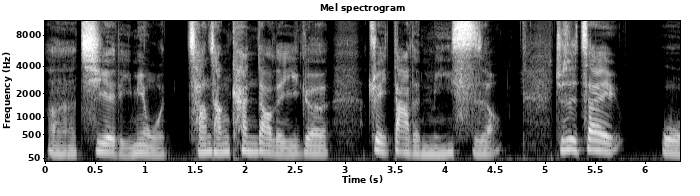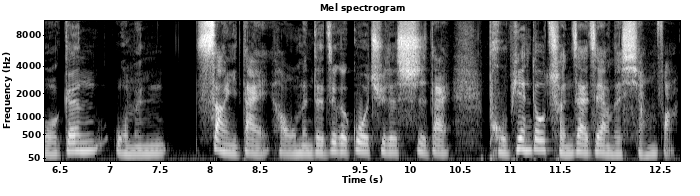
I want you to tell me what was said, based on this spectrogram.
呃企业里面我。常常看到的一个最大的迷思哦，就是在我跟我们上一代，哈，我们的这个过去的世代，普遍都存在这样的想法，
